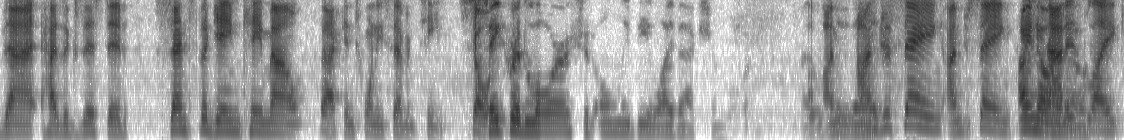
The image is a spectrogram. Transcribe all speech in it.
that has existed since the game came out back in 2017 so Sacred lore should only be live action lore. I will say I'm. I'm just saying i'm just saying I know. that I is like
